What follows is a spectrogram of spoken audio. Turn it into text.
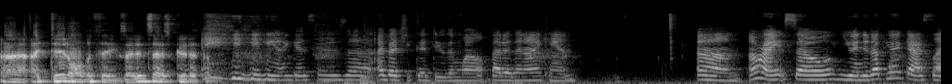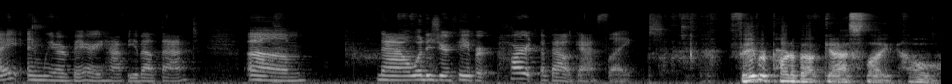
uh, I did all the things. I didn't say I was good at them. I guess there's a. I bet you could do them well, better than I can. Um, all right, so you ended up here at Gaslight, and we are very happy about that. Um, now, what is your favorite part about Gaslight? Favorite part about Gaslight? Oh,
